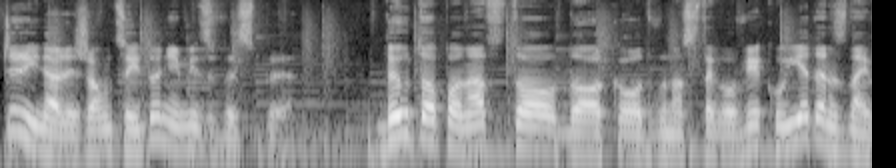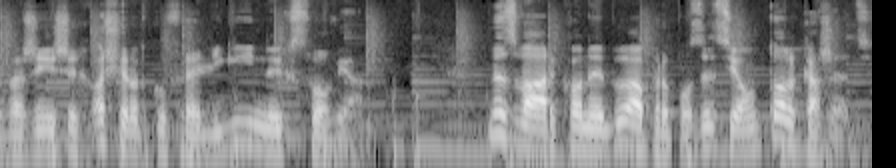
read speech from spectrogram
czyli należącej do Niemiec wyspy. Był to ponadto do około XII wieku jeden z najważniejszych ośrodków religijnych Słowian. Nazwa Arkony była propozycją Tolka Rzet.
